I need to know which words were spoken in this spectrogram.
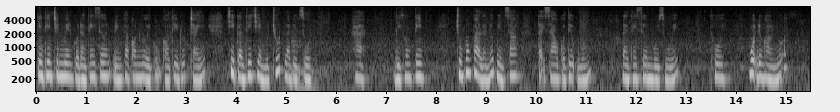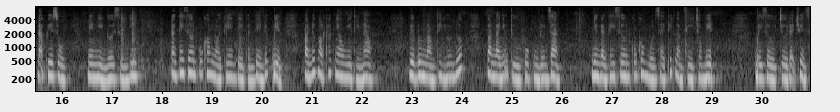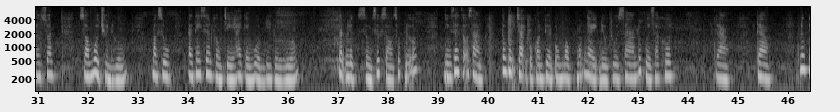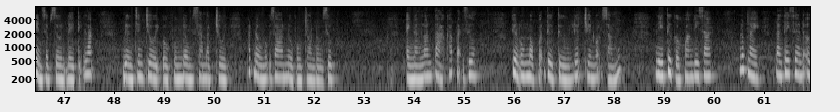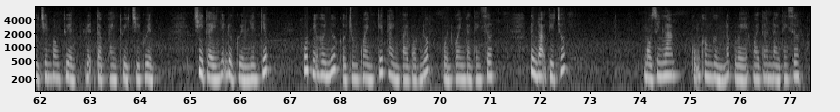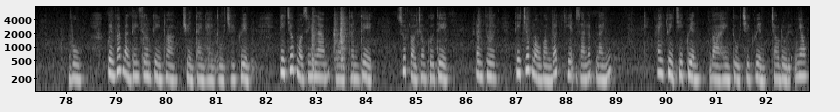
Tiên thiên chân nguyên của đằng Thanh Sơn Đến cả con người cũng có thể đốt cháy. Chỉ cần thi triển một chút là được rồi. Hà Lý không tin, Chúng không phải là nước biển sao? Tại sao có thể uống? Đằng Thanh Sơn bối rối. Thôi, muội đừng hỏi nữa. Đã khuya rồi, nên nghỉ ngơi sớm đi. Đằng Thanh Sơn cũng không nói thêm về vấn đề nước biển Và nước ngọt khác nhau như thế nào. Việc đun nóng thành hơi nước Toàn là những thứ vô cùng đơn giản. Nhưng đằng Thanh Sơn cũng không muốn giải thích làm gì cho mệt. Bây giờ trời đã chuyển sang xuân Gió mùa chuyển hướng. Mặc dù đằng Thanh Sơn khống chế hai cánh buồm đi đúng hướng Tận lực dùng sức gió giúp đỡ Nhưng rất rõ ràng Tốc độ chạy của con thuyền ôm mộc mỗi ngày đều thua xa lúc vừa ra khơi. Rào, rào Nước biển dập dờn đầy tĩnh lặng. Đường chân trời ở phương đông xa mặt trời Bắt đầu lộ ra nửa vòng tròn đỏ rực. Ánh nắng lan tả khắp đại dương. Thuyền ôm mộc vẫn từ từ lướt trên ngọn sóng. Lý từ cửa khoang đi ra. Lúc này, đằng Tây Sơn đã ở trên bong thuyền, Luyện tập hành thủy trí quyền. Chỉ thấy những đường quyền liên tiếp, Hút những hơi nước ở chung quanh Kết thành vài bọt nước vườn quanh đằng Thanh Sơn. Từng đạo thì chốt Màu xanh lam cũng không ngừng lấp lóe ngoài thân đằng Thanh Sơn. Vù, Quyền pháp đằng Thanh Sơn thỉnh thoảng chuyển thành hành thủ trí quyền. Tia chớp màu xanh lam ngoài thân thể, Rút vào trong cơ thể Đồng thời tia chớp màu vàng đất hiện ra lấp lánh. Hành thủy chi quyền và hành thủ chi quyền trao đổi lẫn nhau.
